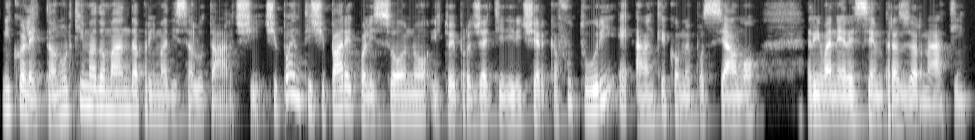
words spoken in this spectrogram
Nicoletta, un'ultima domanda prima di salutarci. Ci puoi anticipare quali sono i tuoi progetti di ricerca futuri e anche come possiamo rimanere sempre aggiornati?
